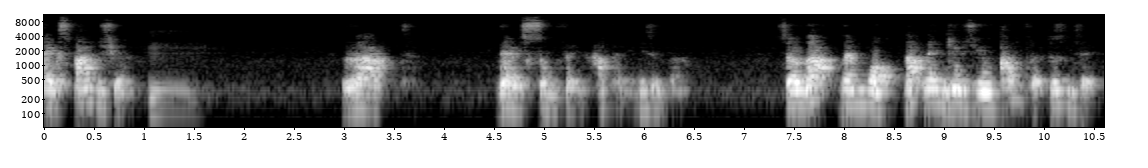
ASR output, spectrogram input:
expansion Mm, that there is something happening, isn't there? So that then what? That then gives you comfort, doesn't it?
